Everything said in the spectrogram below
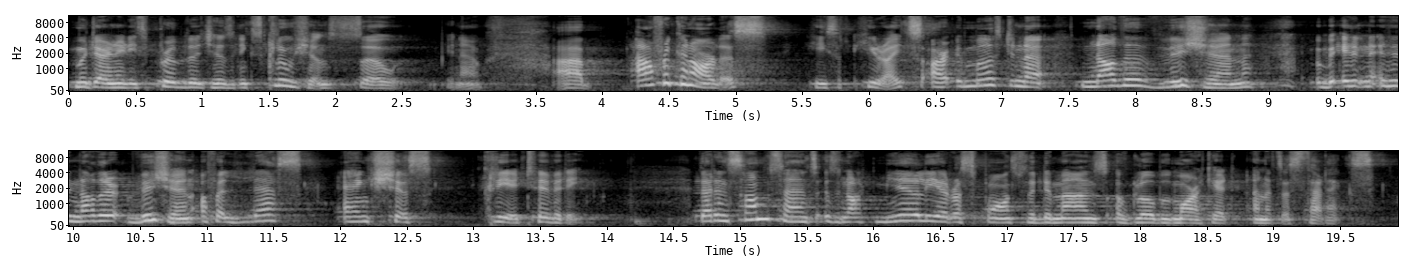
modernity's privileges and exclusions. So, you know, uh, African artists he, he writes, are immersed in a, another vision, in, in another vision of a less anxious creativity. That, in some sense, is not merely a response to the demands of global market and its aesthetics.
